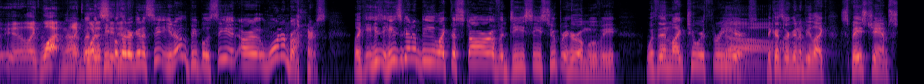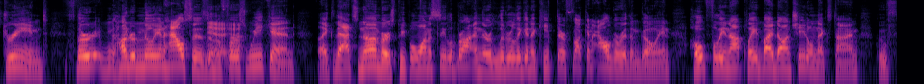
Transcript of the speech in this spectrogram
like what No, like but what the people do? that are going to see it, you know, the people who see it are Warner Brothers. Like he's he's going to be like the star of a DC superhero movie within like two or three years because they're going to be like Space Jam streamed 30, 100 million houses in Yeah, the first yeah. weekend. Like that's numbers. People want to see LeBron, and they're literally going to keep their fucking algorithm going. Hopefully, not played by Don Cheadle next time, who f-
